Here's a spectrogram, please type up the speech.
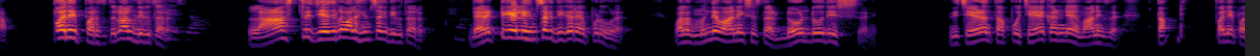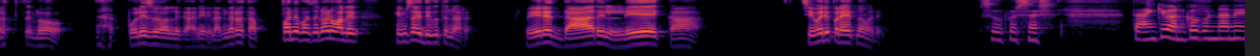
తప్పని పరిస్థితుల్లో వాళ్ళు దిగుతారు. లాస్ట్ స్టేజ్లో వాళ్ళు హింసకు దిగుతారు. డైరెక్ట్గా వెళ్ళి హింసకు దిగరు ఎప్పుడు కూడా. వాళ్ళకి ముందే వార్నింగ్స్ ఇస్తారు. డోంట్ డూ దిస్ అని. ఇది చేయడం తప్పు చేయకండి అని వార్నింగ్స్. తప్పని పరిస్థితుల్లో పోలీసు వాళ్ళు కానీ వీళ్ళందరూ తప్పని పద్ధతిలో వాళ్ళు హింసకు దిగుతున్నారు. వేరే దారి లేక చివరి ప్రయత్నం అది. Super sir. థ్యాంక్ యూ అనుకోకుండానే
